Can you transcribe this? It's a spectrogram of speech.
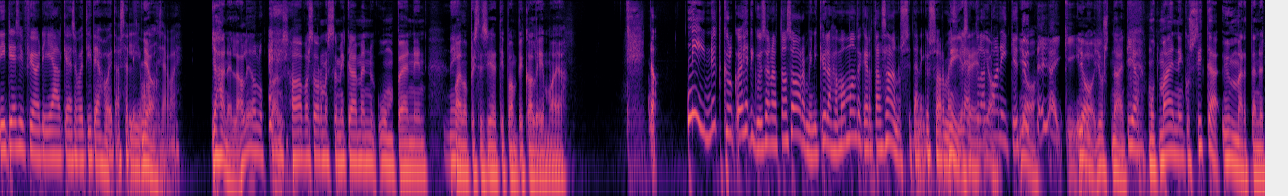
Niin desinfioinnin jälkeen sä voit itse hoitaa sen liimaamisen vai? Ja hänellä oli ollut kans haava sormessa, mikä ei mennyt umpeen, niin, Niin. vaimo pisti siihen tipan pikaliimaa. Ja... No niin, nyt kyllä kun heti kun sanoit, että on sormi, niin kyllähän mä oon monta kertaa saanut sitä niin sormen Niin, niin, silleen, se- että tulee joo, paniikki, että joo. nyt jäi kiinni. Joo, just näin. Mutta mä en niinku sitä ymmärtänyt,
